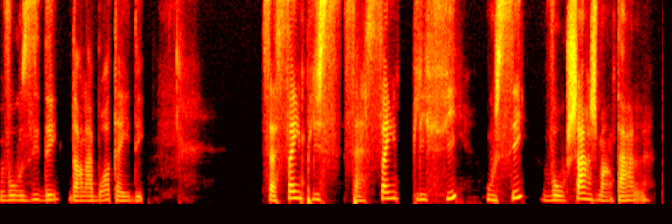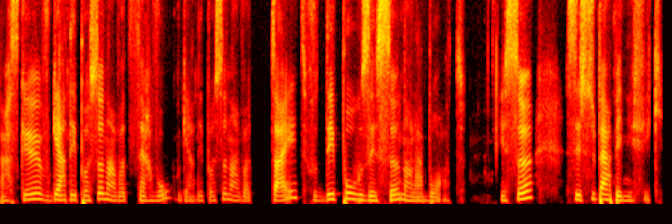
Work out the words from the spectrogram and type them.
vos idées dans la boîte à idées. Ça, ça simplifie aussi vos charges mentales parce que vous ne gardez pas ça dans votre cerveau, vous ne gardez pas ça dans votre tête, vous déposez ça dans la boîte. Et ça, c'est super bénéfique.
